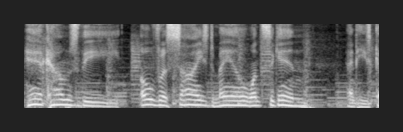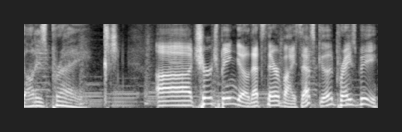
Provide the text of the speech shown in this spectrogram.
Here comes the oversized male once again and he's got his prey. Uh, church bingo, that's their vice. That's good. Praise be.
